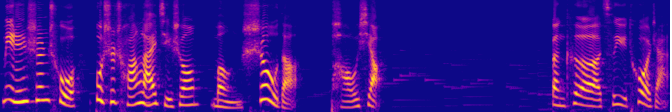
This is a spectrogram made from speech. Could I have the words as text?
密林深处不时传来几声猛兽的咆哮。本课词语拓展，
